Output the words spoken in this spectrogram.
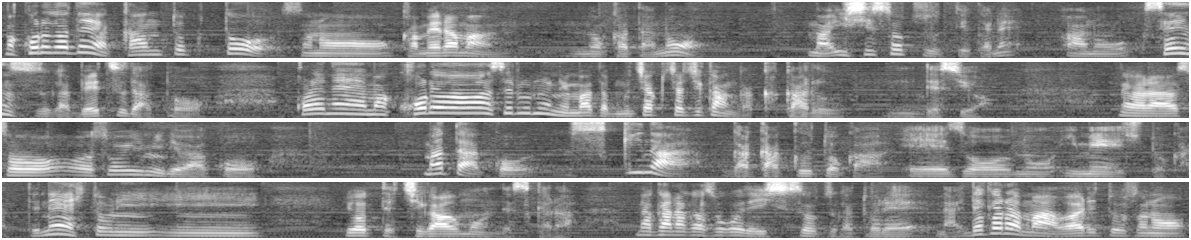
まあ、これがね監督とそのカメラマンの方の、まあ、意思疎通っていうかねあのセンスが別だとこれね、まあ、これを合わせるのにまたむちゃくちゃ時間がかかるんですよ。だからそうそういう意味ではこうまたこう好きな画角とか映像のイメージとかってね人によって違うもんですからなかなかそこで意思疎通が取れない。だからまあ割とその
